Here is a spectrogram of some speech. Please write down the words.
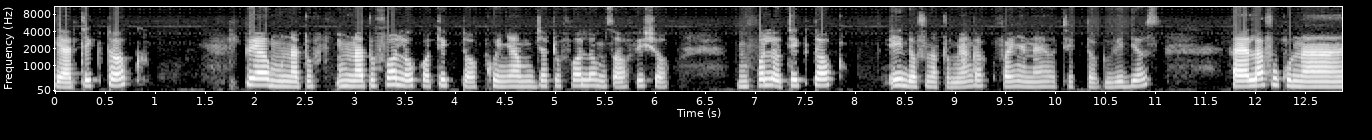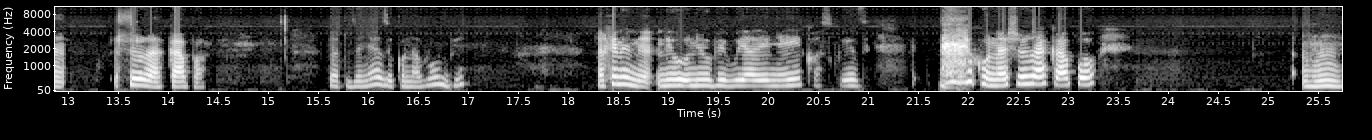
ya tiktok. Pia mnatu- mnatufollow huko tiktok. Kwenye hamjatufollow msa official mfollow tiktok. Hii ndo tunatumianga kufanya nayo tiktok videos alafu kuna shura kapa. Viatu zenyewe ziko na vumbi lakini ni, ni, ni uvivu ya yenye iko siku hizi. Kuna shura kapo. Mhm,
